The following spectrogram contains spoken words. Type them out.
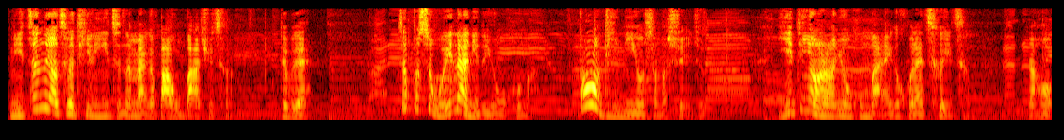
你真的要测 T 零一，只能买个八五八去测，对不对？这不是为难你的用户吗？到底你有什么水准？一定要让用户买一个回来测一测。然后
